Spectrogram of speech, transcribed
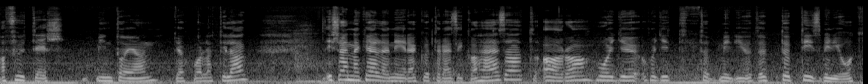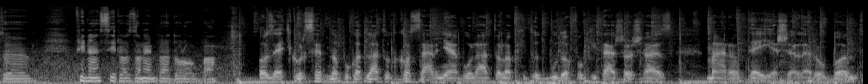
a fűtés, mint olyan gyakorlatilag és ennek ellenére kötelezik a házat arra, hogy, hogy itt több millió, több, több tízmilliót finanszírozzon ebbe a dologba. Az egykor szebb napokat látott kaszárnyából átalakított Budafoki Társasház már a teljesen lerobbant.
